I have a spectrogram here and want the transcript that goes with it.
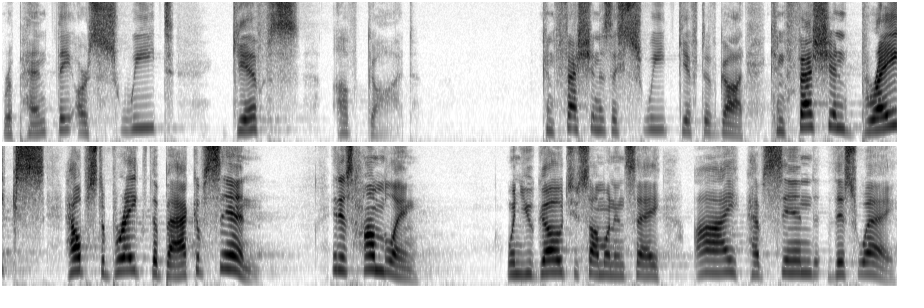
repent. They are sweet gifts of God. Confession is a sweet gift of God. Confession breaks, helps to break the back of sin. It is humbling when you go to someone and say, I have sinned this way.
